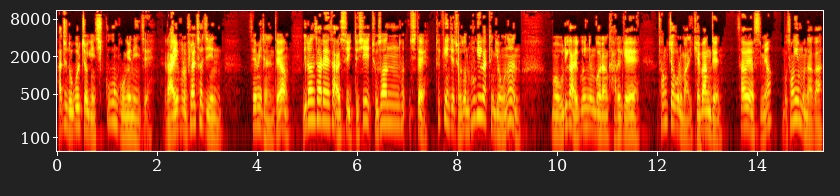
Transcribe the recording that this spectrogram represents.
아주 노골적인 19금 공연이 이제 라이브로 펼쳐진 셈이 되는데요. 이런 사례에서 알 수 있듯이 조선 시대, 특히 이제 조선 후기 같은 경우는 뭐 우리가 알고 있는 거랑 다르게 성적으로 많이 개방된 사회였으며 뭐 성인 문화가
